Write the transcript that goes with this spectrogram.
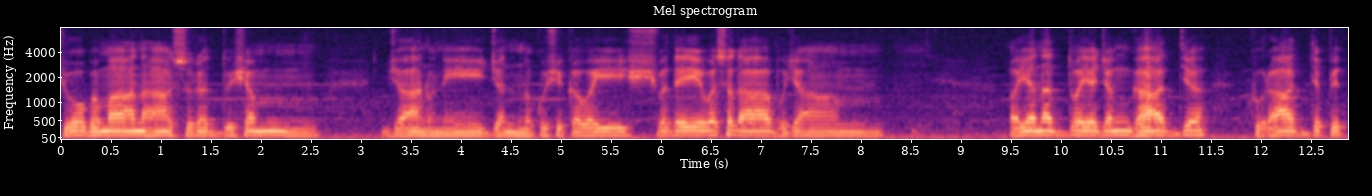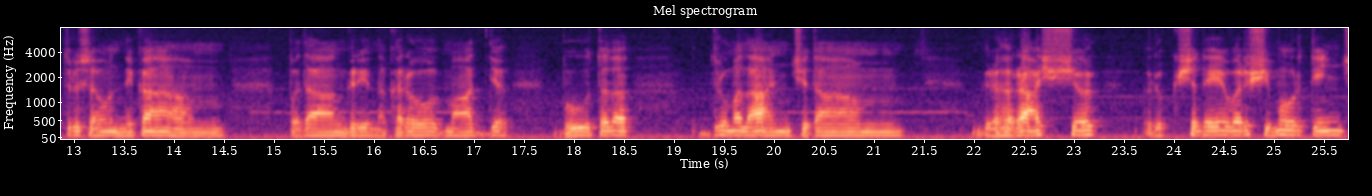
शोभमानासुरद्विषम्। जानुनी जह्नुकुशिकवैश्वदेव सदा भुजाम् अयनद्वयजङ्घाद्य खुराद्यपितृसौनिकाम् पदाङ्घ्रिनखरोन्माद्य भूतलद्रुमलाञ्छिताम् ग्रहराश्य वृक्षदेवर्षिमूर्तिञ्च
